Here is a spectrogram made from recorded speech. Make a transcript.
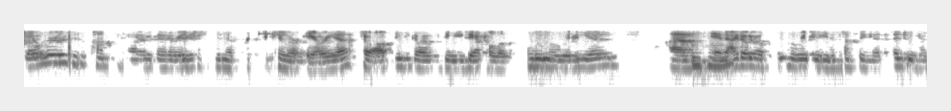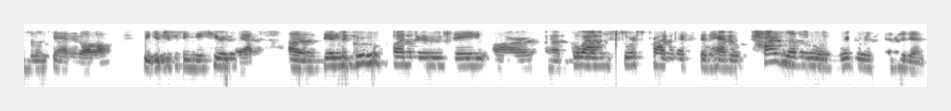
donors who come together that are interested in a particular area. So I'll think of the example of Blue Meridian. Um, mm-hmm. And I don't know if Blue Meridian is something that Cindy has looked at at all. It'd be interesting to hear that. Um, there's a group of funders. They are uh, go out to source projects that have a high level of rigorous evidence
